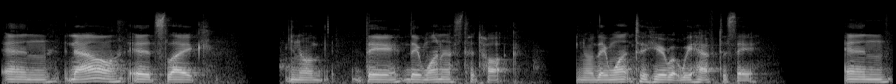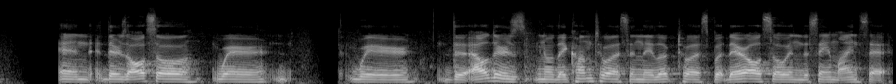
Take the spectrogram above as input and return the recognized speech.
And now it's like, you know, they they want us to talk. You know, they want to hear what we have to say. And and there's also where where the elders, you know, they come to us and they look to us, but they're also in the same mindset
